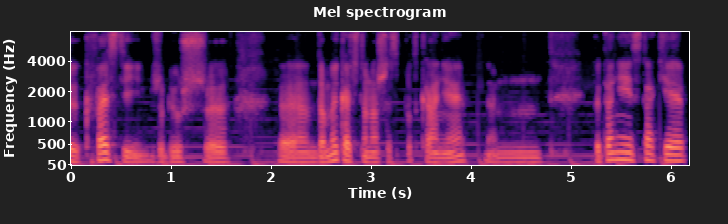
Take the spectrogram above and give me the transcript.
e, kwestii, żeby już e, e, domykać to nasze spotkanie. Pytanie jest takie,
